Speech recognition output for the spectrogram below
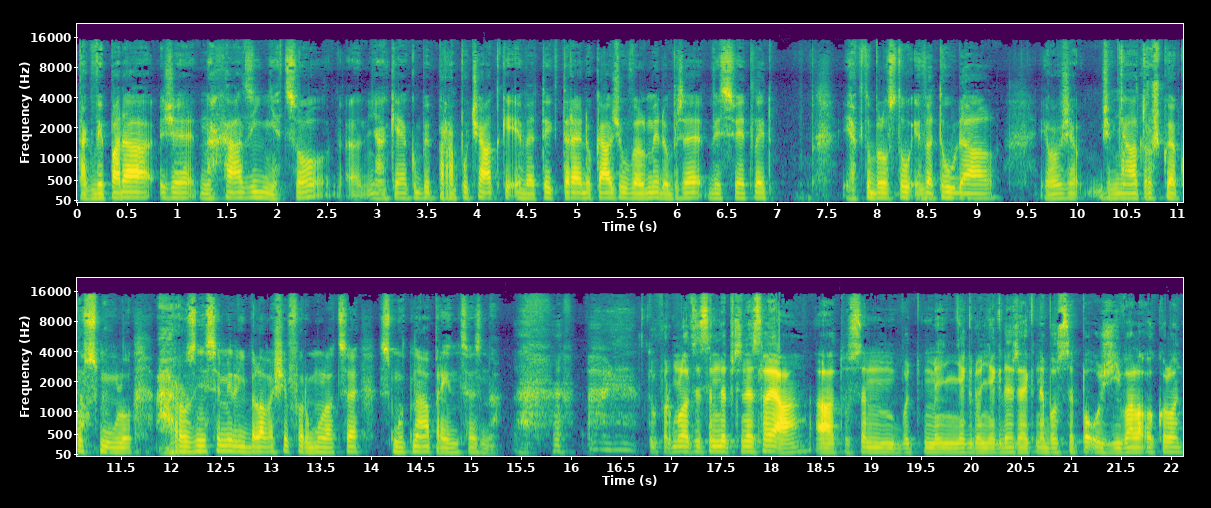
tak vypadá, že nachází něco, nějaké jakoby prapočátky Ivety, které dokážou velmi dobře vysvětlit, jak to bylo s tou Ivetou dál jo, že, že měla trošku jako smůlu. A hrozně se mi líbila vaše formulace smutná princezna. tu formulaci jsem nepřinesl já a tu jsem buď mi někdo někde řekl, nebo se používala okolo.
